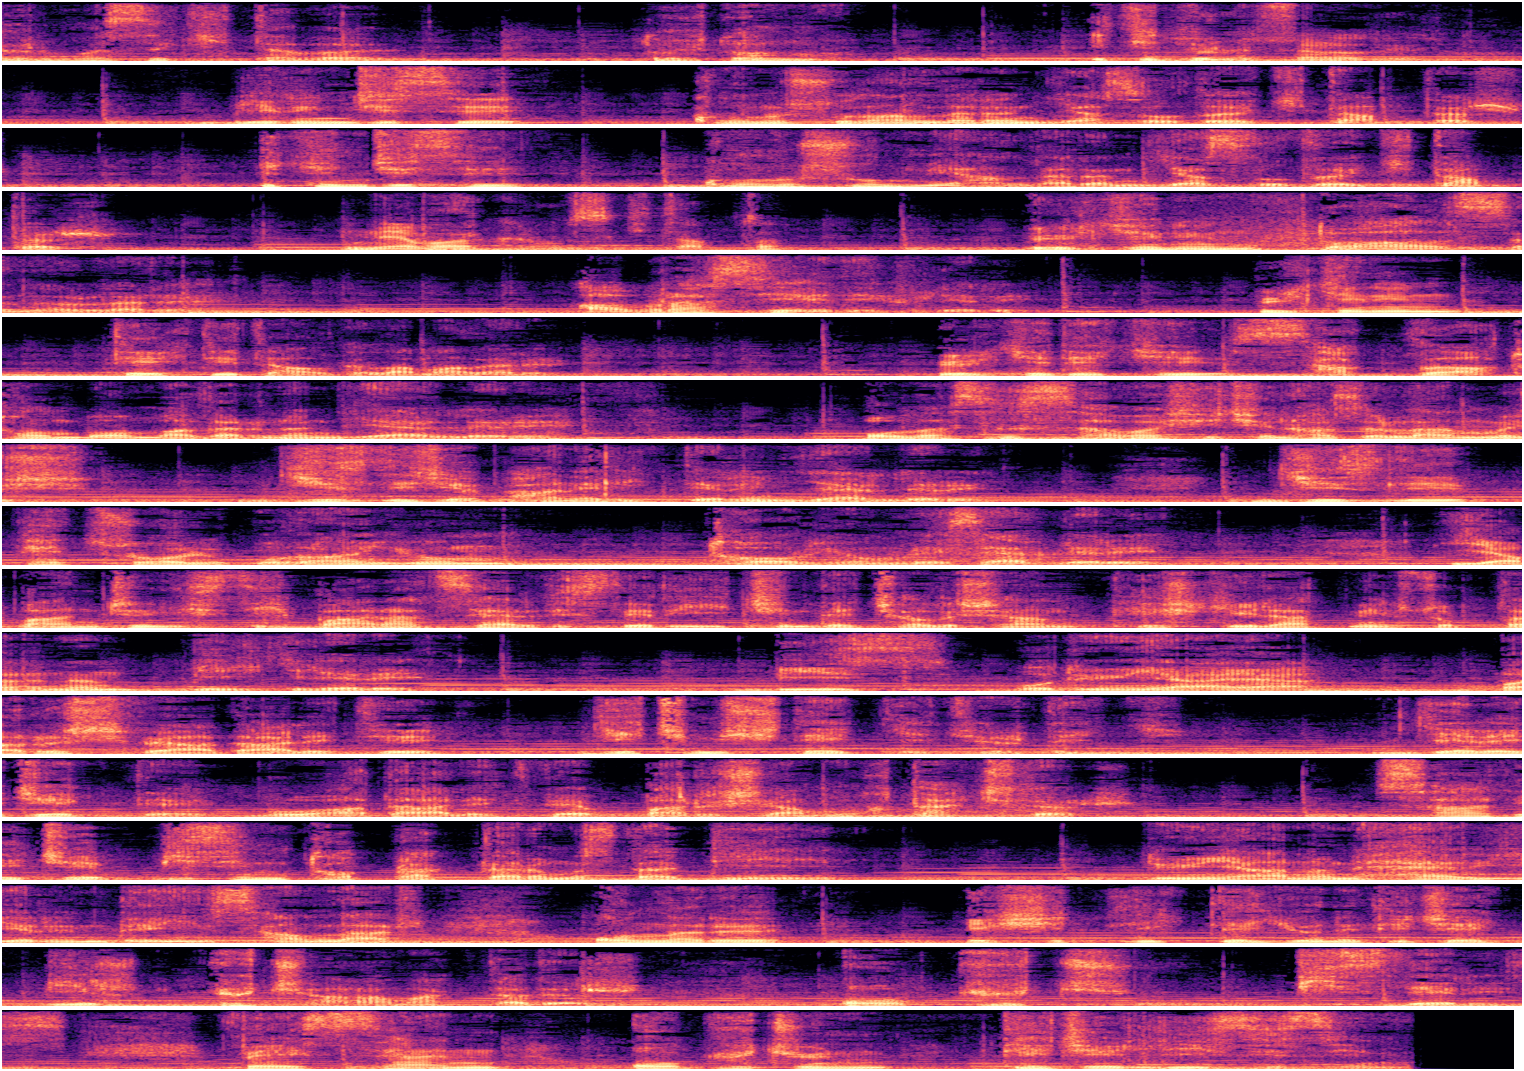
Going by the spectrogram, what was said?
Kırmızı kitabı duydun mu? İki türlüsünü duydum. Birincisi konuşulanların yazıldığı kitaptır. İkincisi konuşulmayanların yazıldığı kitaptır. Ne var kırmızı kitapta? Ülkenin doğal sınırları, Avrasya hedefleri, ülkenin tehdit algılamaları, ülkedeki saklı atom bombalarının yerleri, olası savaş için hazırlanmış gizli cephaneliklerin yerleri, gizli petrol, uranyum, toryum rezervleri, yabancı istihbarat servisleri içinde çalışan teşkilat mensuplarının bilgileri, biz bu dünyaya barış ve adaleti geçmişte getirdik. Gelecek de bu adalet ve barışa muhtaçtır. Sadece bizim topraklarımızda değil, dünyanın her yerinde insanlar onları eşitlikle yönetecek bir güç aramaktadır. O güç bizleriz ve sen o gücün tecellisisin.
